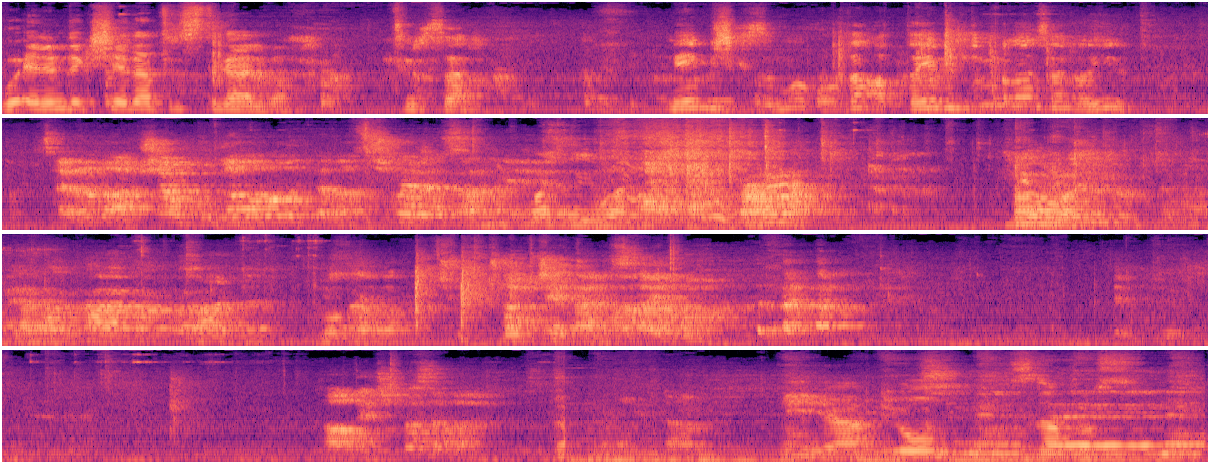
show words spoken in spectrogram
Bu elimdeki şeyden tırstı galiba. Tırsar. Neymiş kızım o? Oradan atlayabildin mi lan sen ayı? Sen onu akşam bu kalabalıkta nasıl çıkacaksın sahneye? Vay ayı var. Diyor bak. Çok çek hani sayı bu. Kavga çıkmasa bari. İyi ya. Yoğun. Siz ne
